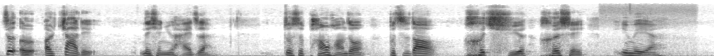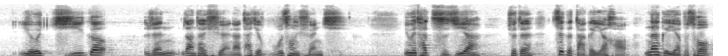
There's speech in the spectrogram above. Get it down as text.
择偶而嫁的那些女孩子啊。都是彷徨着，不知道何娶何谁，因为呀，有几个人让他选呢，他就无从选起，因为他自己啊觉得这个大概也好，那个也不错，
